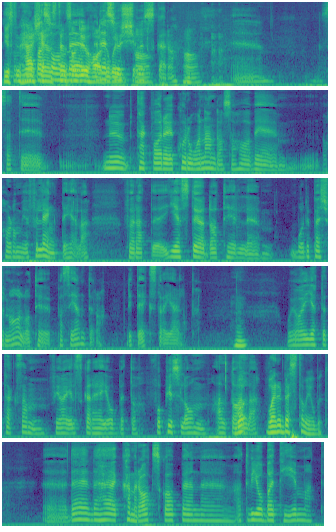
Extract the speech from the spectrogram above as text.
Just som den här tjänsten som eh, du har, som Resursuskar. då. Ja. Eh, Så att eh, nu tack vare coronan då så har, vi, har de ju förlängt det hela för att eh, ge stöd då till både personal och till patienter. Då. Lite extra hjälp. Mm. Och jag är jättetacksam för jag älskar det här jobbet och få pyssla om allt och Vad, alla. vad är det bästa med jobbet? Det är det här kamratskapen, att vi jobbar i team, att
